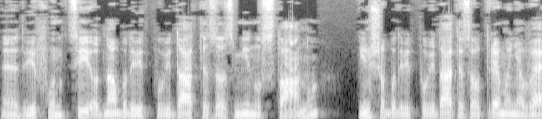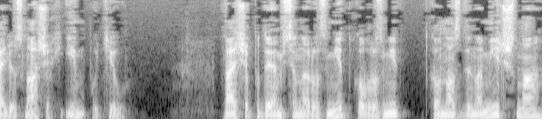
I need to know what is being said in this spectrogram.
е, дві функції. Одна буде відповідати за зміну стану, інша буде відповідати за отримання value з наших імпутів. Далі подивимося на розмітку. Розмітка у нас динамічна.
